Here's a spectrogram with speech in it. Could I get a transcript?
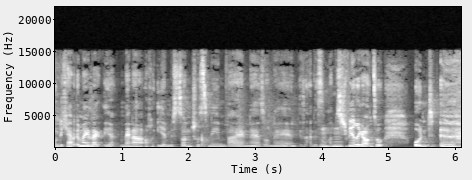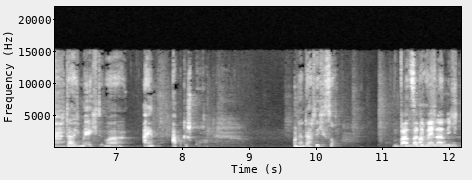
Und ich habe immer gesagt, ihr Männer, auch ihr müsst Sonnenschutz nehmen, weil ne, Sonne ist alles immer bisschen schwieriger und so. Und äh, da habe ich mir echt immer ein abgesprochen. Und dann dachte ich, so, Jetzt war die mache ich Männer nicht,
